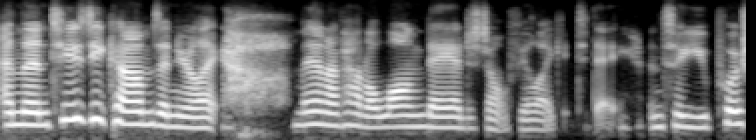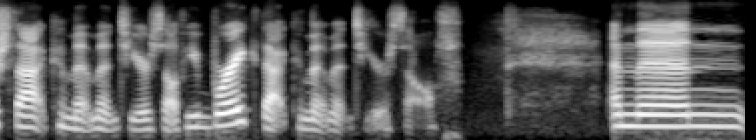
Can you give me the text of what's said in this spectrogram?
And then Tuesday comes and you're like, "Ah, man, I've had a long day. I just don't feel like it today. And so you push that commitment to yourself. You break that commitment to yourself. And then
